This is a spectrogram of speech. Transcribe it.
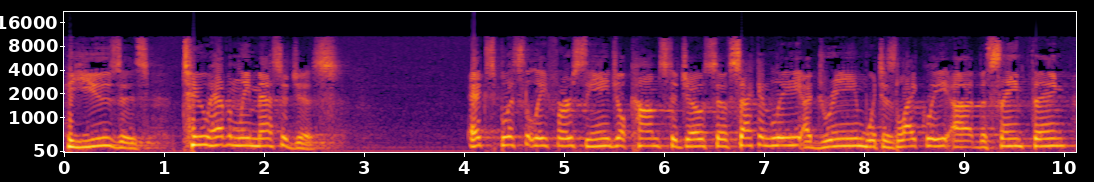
He uses two heavenly messages Explicitly, first, the angel comes to Joseph. Secondly, a dream, which is likely uh, the same thing.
